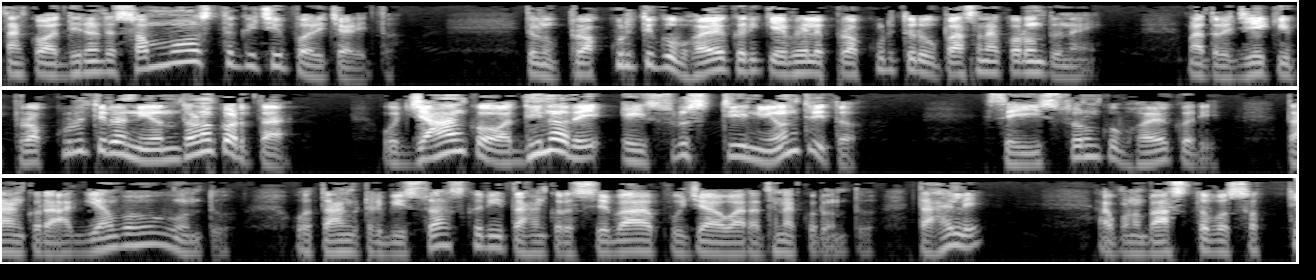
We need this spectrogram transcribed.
ତାଙ୍କ ଅଧୀନରେ ସମସ୍ତ କିଛି ପରିଚାଳିତ। ତେଣୁ ପ୍ରକୃତିକୁ ଭୟ କରି କେବେ ହେଲେ ପ୍ରକୃତିର ଉପାସନା କରନ୍ତୁ ନାହିଁ। ମାତ୍ର ଯିଏକି ପ୍ରକୃତିର ନିୟନ୍ତ୍ରଣକର୍ତ୍ତା ଓ ଯାହାଙ୍କ ଅଧୀନରେ ଏହି ସୃଷ୍ଟି ନିୟନ୍ତ୍ରିତ ସେ ଈଶ୍ୱରଙ୍କୁ ଭୟ କରି ତାଙ୍କର ଆଜ୍ଞାବହ ହୁଅନ୍ତୁ। ଓ ତାଙ୍କଠାରେ ବିଶ୍ୱାସ କରି ତାହାଙ୍କର ସେବା ପୂଜା ଓ ଆରାଧନା କରନ୍ତୁ। ତାହେଲେ ଆପଣ ବାସ୍ତବ ସତ୍ୟ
